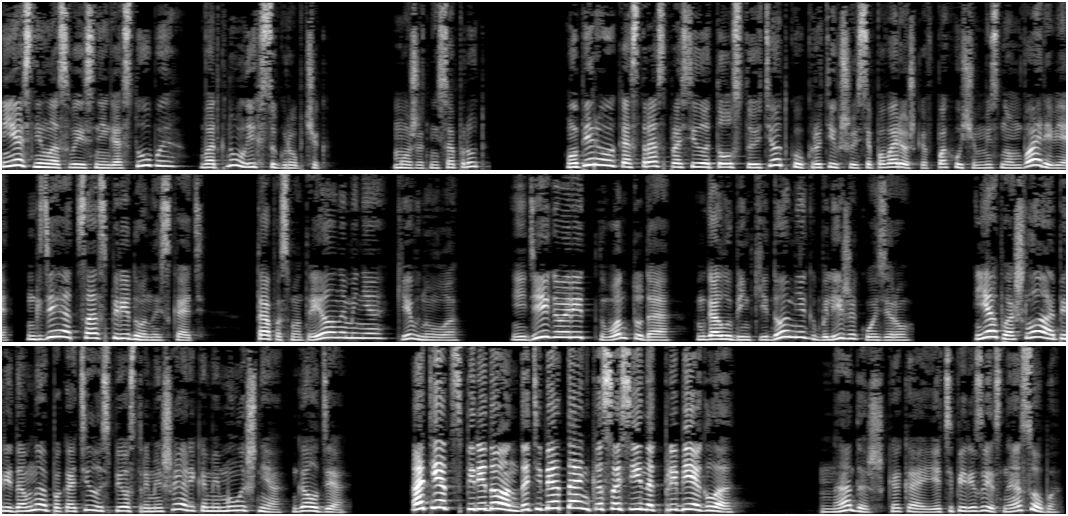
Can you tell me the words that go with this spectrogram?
Я сняла свои снегоступы, воткнула их в сугробчик. Может, не сопрут? У первого костра спросила толстую тетку, крутившуюся поварешкой в пахучем мясном вареве, где отца Спиридона искать. Та посмотрела на меня, кивнула. «Иди, — говорит, — вон туда, в голубенький домик ближе к озеру». Я пошла, а передо мной покатилась пестрыми шариками малышня, галдя. «Отец Спиридон, да тебя Танька сосинок прибегла!» Надо ж, какая я теперь известная особа.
